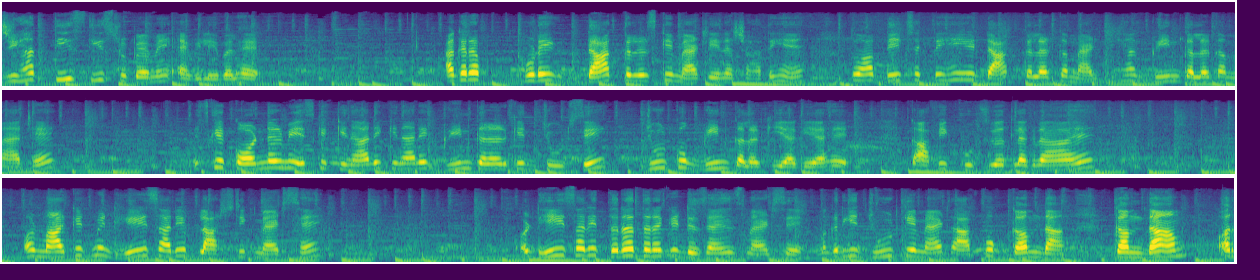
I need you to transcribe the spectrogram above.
जी हाँ तीस तीस रुपये में अवेलेबल है। अगर आप थोड़े डार्क कलर्स के मैट लेना चाहते हैं तो आप देख सकते हैं ये डार्क कलर का मैट, जी हाँ ग्रीन कलर का मैट है। इसके कॉर्नर में, इसके किनारे किनारे ग्रीन कलर के जूट से, जूट को ग्रीन कलर किया गया है। काफ़ी खूबसूरत लग रहा है। और मार्केट में ढेर सारे प्लास्टिक मैट्स हैं। और ढेर सारे तरह तरह के डिज़ाइन मैट्स है, मगर ये जूट के मैट्स आपको कम दाम कम दाम और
